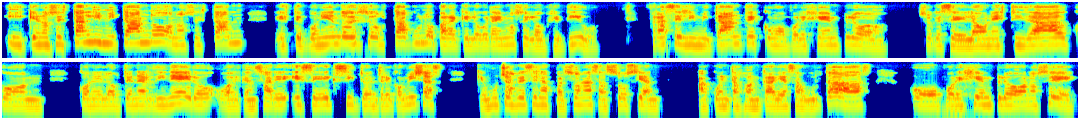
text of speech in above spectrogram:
y que nos están limitando o nos están este, poniendo ese obstáculo para que logremos el objetivo. Frases limitantes como por ejemplo, yo qué sé, la honestidad con, con el obtener dinero o alcanzar e-, ese éxito, entre comillas, que muchas veces las personas asocian a cuentas bancarias abultadas, o por mm. ejemplo, no sé,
